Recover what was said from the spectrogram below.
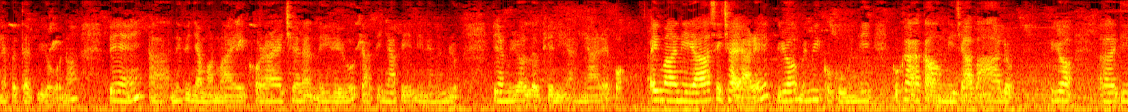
နဲ့ပတ်သက်ပြီးတော့ပေါ့နော်ပြီးရင်အာအနေပညာမောင်မကြီးခေါ်ရတဲ့ challenge လေးတွေကိုဒါပညာပေးအနေနဲ့မမီတို့ပြန်ပြီးတော့လုပ်ဖြစ်နေရများတယ်ပေါ့ အိမ်မှာနေတာစိတ်ချရတယ်ပြီးတော့မိမိကိုကိုမိမိကိုခါအကောင့်နေကြပါလို့ပြီးတော့အဲဒီ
